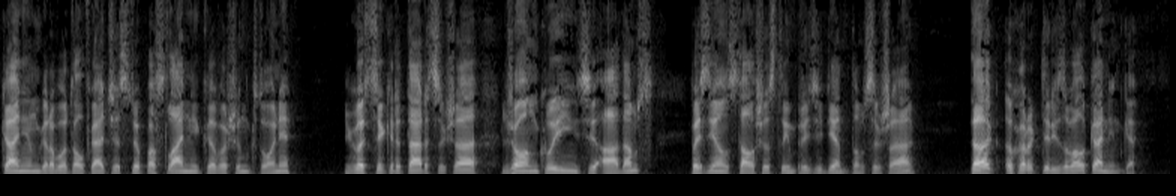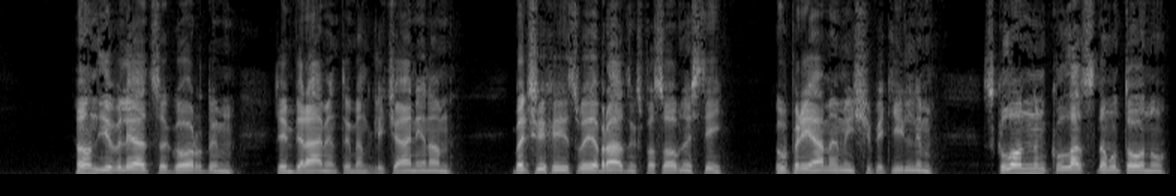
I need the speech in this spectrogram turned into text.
Каннинг работал в качестве посланника в Вашингтоне, госсекретарь США Джон Куинси Адамс, позднее он стал шестым президентом США, так охарактеризовал Каннинга. Он является гордым, темпераментным англичанином, больших и своеобразных способностей, упрямым и щепетильным, склонным к властному тону,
